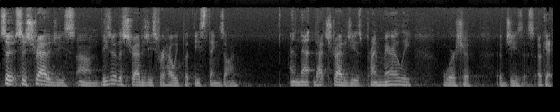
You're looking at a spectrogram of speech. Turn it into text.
So, so strategies. Um, these are the strategies for how we put these things on. And that, that strategy is primarily worship of Jesus. Okay.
